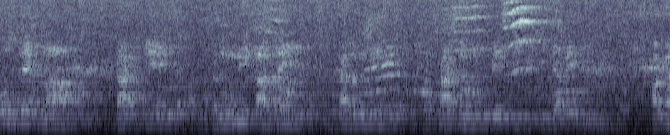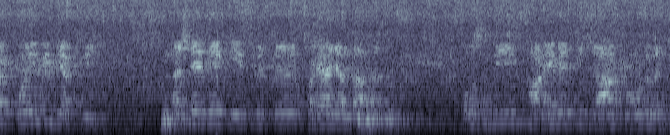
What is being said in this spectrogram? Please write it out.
ਉਸ ਦੇ ਖਿਲਾਫ ਡਟ ਕੇ ਕਾਨੂੰਨੀ ਕਾਰਵਾਈ ਕਰਨ ਦੀ ਪ੍ਰਸ਼ਾਸਨ ਨੂੰ ਬੇਨਤੀ ਕੀਤੀ ਜਾਵੇਗੀ। ਅਗਰ ਕੋਈ ਵੀ ਵਿਅਕਤੀ ਨਸ਼ੇ ਦੇ ਕੇਸ ਵਿੱਚ ਫੜਿਆ ਜਾਂਦਾ ਹੈ, ਉਸ ਦੀ ਥਾਣੇ ਵਿੱਚ ਜਾਂ ਕੋਰਟ ਵਿੱਚ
